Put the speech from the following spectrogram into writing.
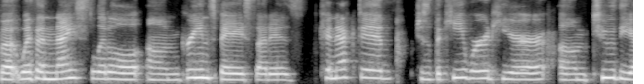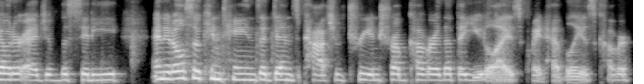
but with a nice little um, green space that is connected, which is the key word here, um, to the outer edge of the city. And it also contains a dense patch of tree and shrub cover that they utilize quite heavily as cover.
